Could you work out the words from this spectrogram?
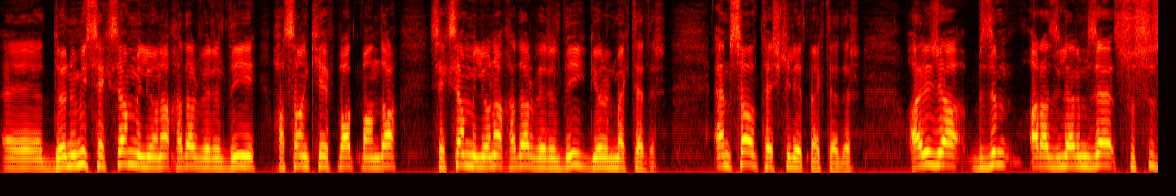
e, dönümü 80 milyona kadar verildiği Hasankeyf, Batman'da 80 milyona kadar verildiği görülmektedir. Emsal teşkil etmektedir. Ayrıca bizim arazilerimize susuz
